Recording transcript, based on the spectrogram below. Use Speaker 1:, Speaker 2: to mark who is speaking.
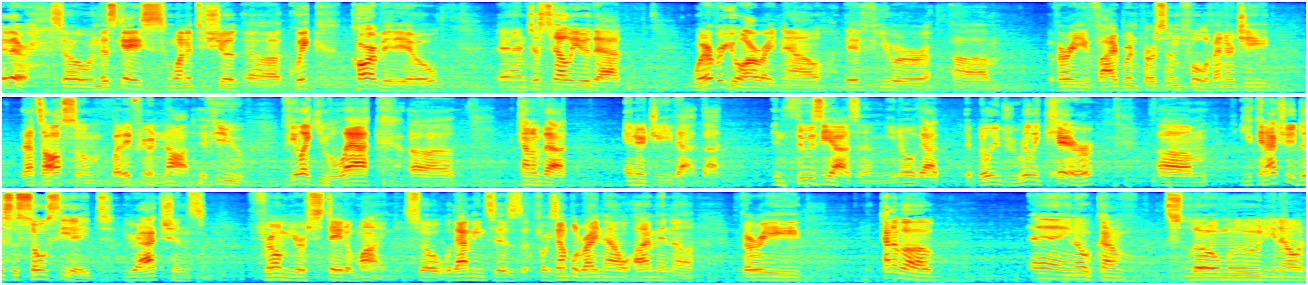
Speaker 1: Hey there, so in this case wanted to shoot a quick car video and just tell you that wherever you are right now, if you're um, a very vibrant person full of energy, that's awesome. But if you're not, if you feel like you lack uh, kind of that energy, that, that enthusiasm, you know, that ability to really care, um, you can actually disassociate your actions from your state of mind. So what that means is, for example, right now I'm in a very kind of a, eh, you know, kind of slow mood, you know,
